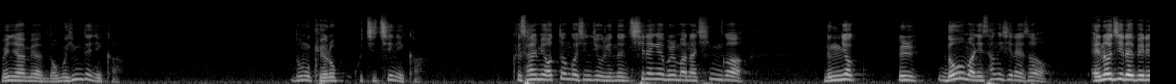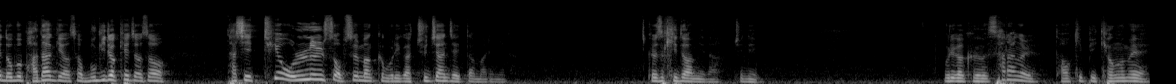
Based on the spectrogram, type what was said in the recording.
왜냐하면 너무 힘드니까 너무 괴롭고 지치니까 그 삶이 어떤 것인지 우리는 실행해 볼 만한 힘과 능력을 너무 많이 상실해서 에너지 레벨이 너무 바닥이어서 무기력해져서 다시 튀어 오를 수 없을 만큼 우리가 주저앉아 있단 말입니다. 그래서 기도합니다. 주님. 우리가 그 사랑을 더 깊이 경험해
